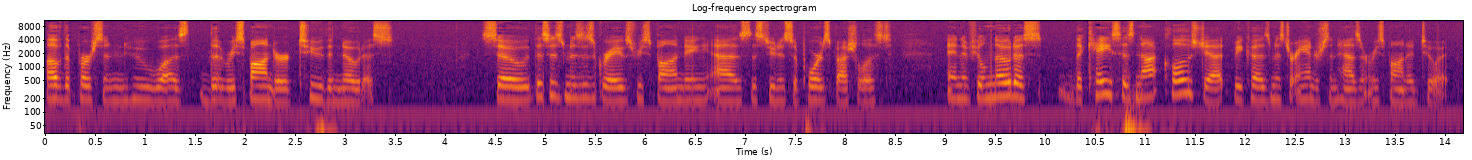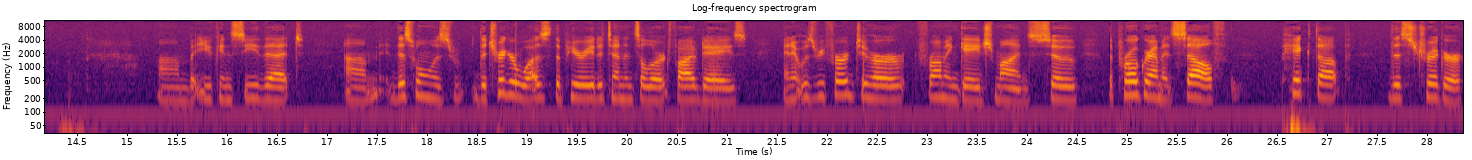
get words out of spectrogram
of the person who was the responder to the notice. So this is Mrs. Graves responding as the student support specialist. And if you'll notice, the case is not closed yet because Mr. Anderson hasn't responded to it. Um, but you can see that um, this one was, the trigger was the period attendance alert five days, and it was referred to her from Engaged Minds. So the program itself picked up this trigger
